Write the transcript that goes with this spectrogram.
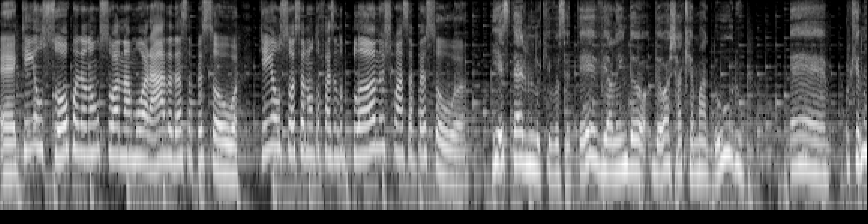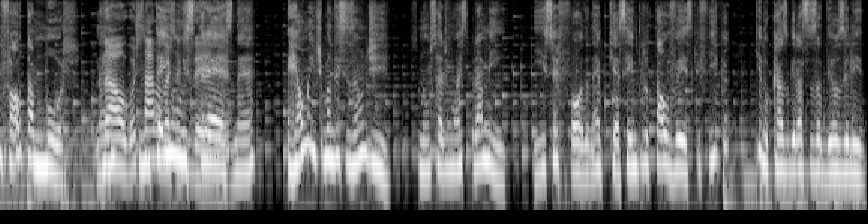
É, quem eu sou quando eu não sou a namorada dessa pessoa? Quem eu sou se eu não tô fazendo planos com essa pessoa? E esse término que você teve, além de eu, de eu achar que é maduro, é porque não falta amor, né? Não, eu gostava Não tem um estresse, né? É realmente uma decisão de isso não serve mais pra mim. E isso é foda, né? Porque é sempre o talvez que fica, que no caso, graças a Deus, ele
